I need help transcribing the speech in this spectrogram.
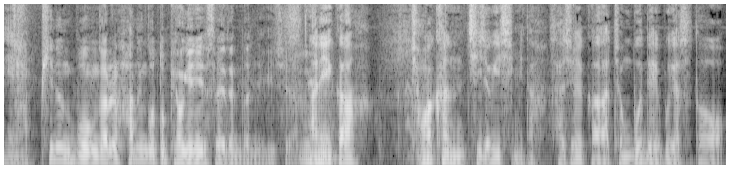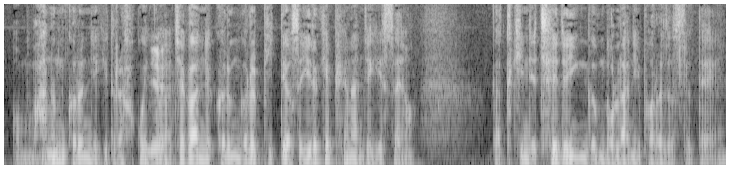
예. 잡히는 무언가를 하는 것도 병행했어야 된다는 얘기죠. 아니, 그러니까 정확한 지적이십니다. 사실 그러니까 정부 내부에서도 많은 그런 얘기들을 하고 있고요. 예. 제가 이제 그런 거를 빗대어서 이렇게 표현한 적이 있어요. 그러니까 특히 이제 최저임금 논란이 벌어졌을 때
